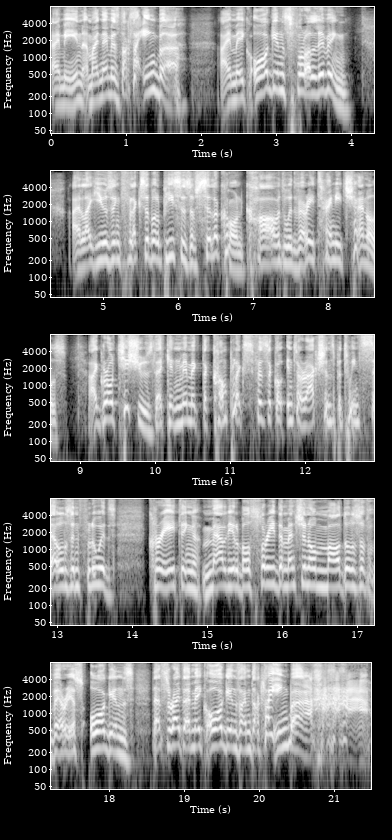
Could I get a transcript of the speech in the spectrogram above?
I mean. My name is Dr. Ingber. I make organs for a living. I like using flexible pieces of silicone carved with very tiny channels. I grow tissues that can mimic the complex physical interactions between cells and fluids, creating malleable three dimensional models of various organs. That's right, I make organs. I'm Dr. Ingber.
